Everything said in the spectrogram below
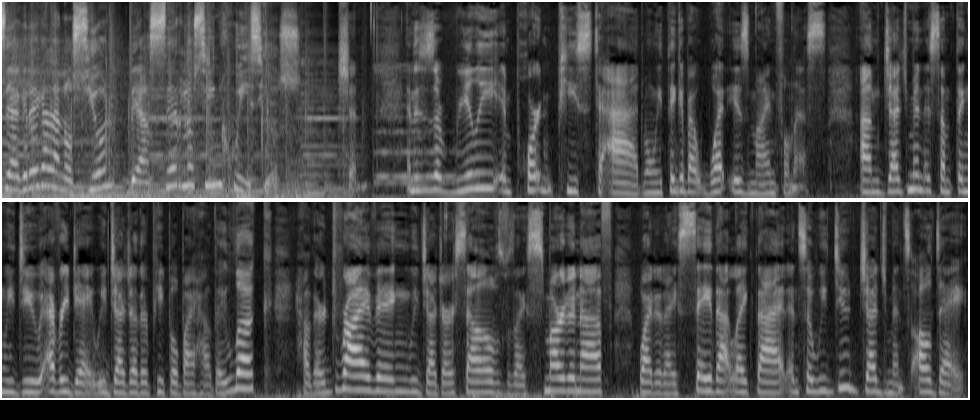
se agrega la noción de hacerlo sin juicios. And this is a really important piece to add when we think about what is mindfulness. Um, judgment is something we do every day. We judge other people by how they look, how they're driving. We judge ourselves. Was I smart enough? Why did I say that like that? And so we do judgments all day.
